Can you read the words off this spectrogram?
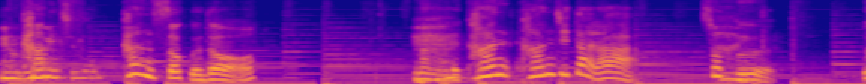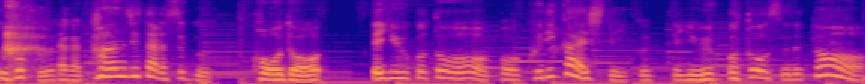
え？もう一度？観速度。なので感じたら即動く。だから感じたらすぐ行動っていうことをこう繰り返していくっていうことをすると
